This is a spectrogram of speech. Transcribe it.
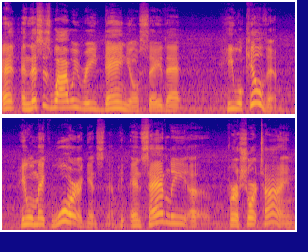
And and this is why we read Daniel say that he will kill them. He will make war against them. And sadly, uh, for a short time,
